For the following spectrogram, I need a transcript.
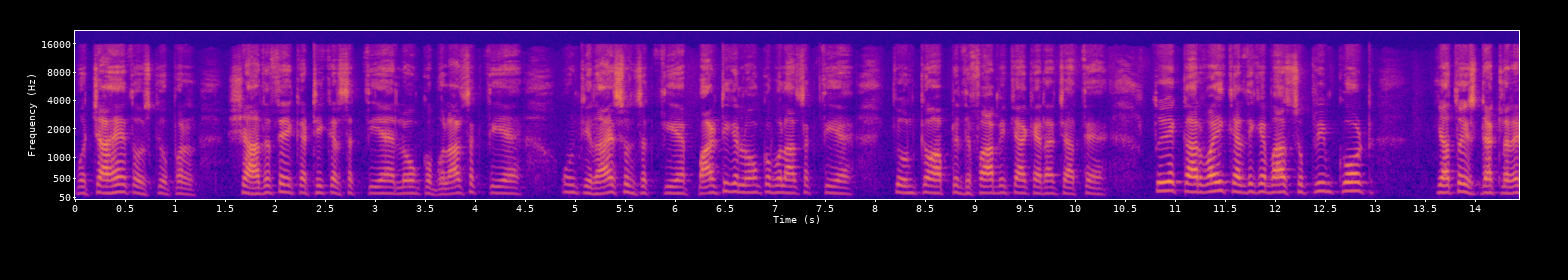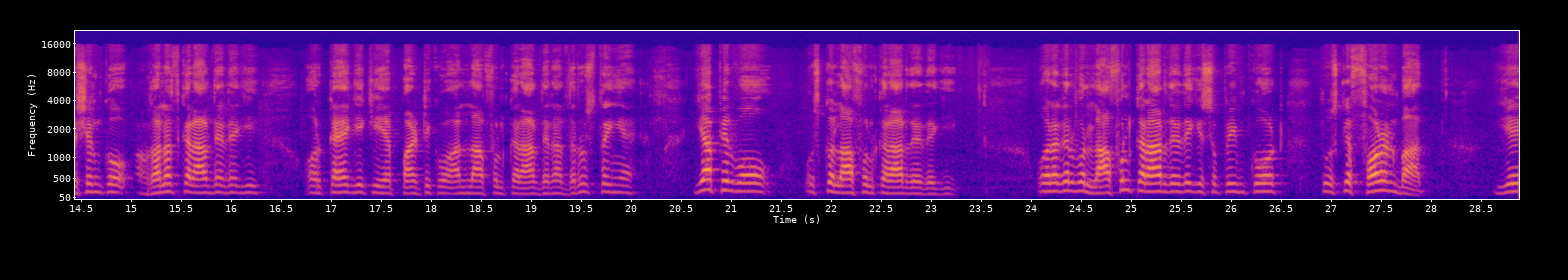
वो चाहे तो उसके ऊपर शहादतें इकट्ठी कर सकती है, लोगों को बुला सकती है, उनकी राय सुन सकती है, पार्टी के लोगों को बुला सकती है कि उनको अपने दिफा में क्या कहना चाहते हैं। तो ये कार्रवाई करने के बाद सुप्रीम कोर्ट या तो इस डेक्लरेशन को गलत करार दे देगी और कहेगी कि यह पार्टी को अनलाफुल करार देना दुरुस्त नहीं है, या फिर वो उसको लाफुल करार दे देगी। और अगर वो लाफुल करार दे देगी सुप्रीम कोर्ट तो उसके फ़ौर बाद ये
